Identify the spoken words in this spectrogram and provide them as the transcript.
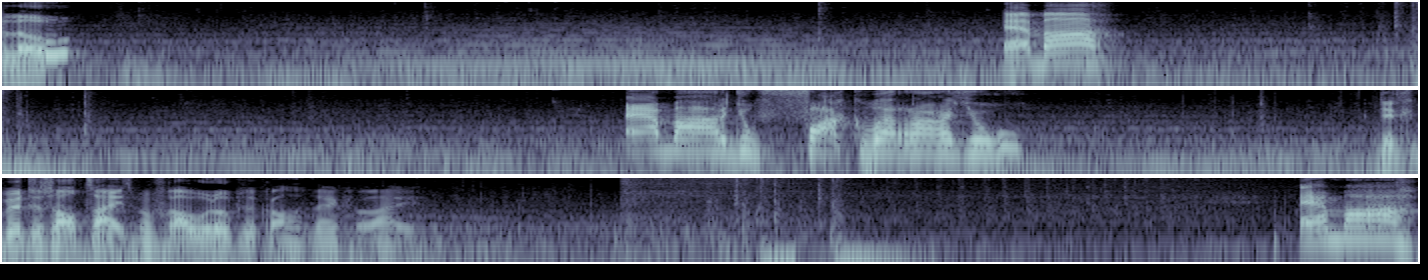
Hallo? Emma? Emma, you fuck, where are you? Dit gebeurt dus altijd. Mijn vrouw loopt ook altijd weg van mij. Emma!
